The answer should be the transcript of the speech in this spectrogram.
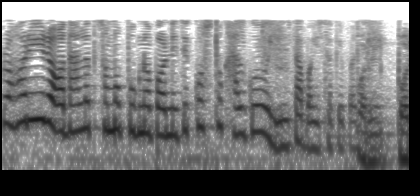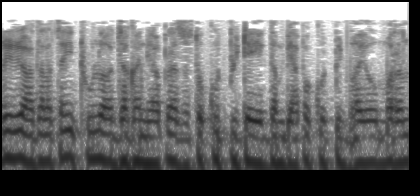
प्रहरी र अदालतसम्म पुग्न पर्ने चाहिँ कस्तो खालको हिंसा भइसकेपछि? प्रहरी र अदालत चाहिँ ठूलो जघन्य अपराध जस्तो कुटपिटे एकदम व्यापक कुटपिट भयो मरण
